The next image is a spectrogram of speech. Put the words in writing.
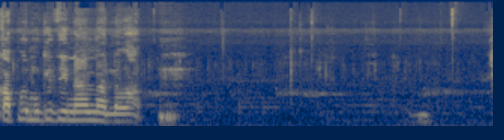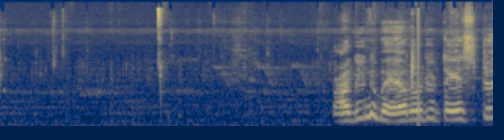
കപ്പ മുക്കി തിന്നാൻ നല്ലതാ. അതിന് വേറൊരു ടേസ്റ്റ്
